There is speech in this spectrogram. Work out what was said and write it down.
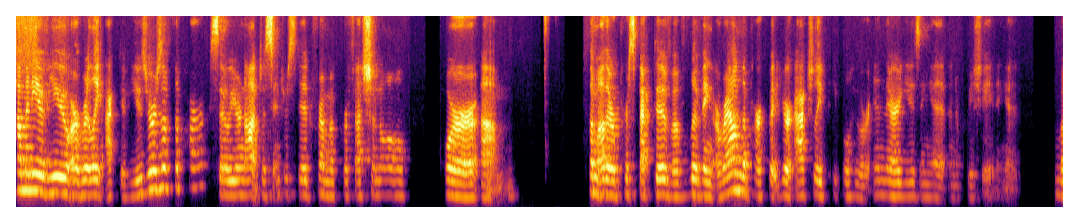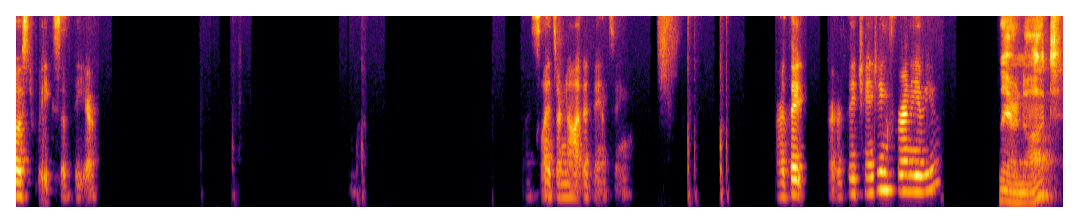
how many of you are really active users of the park. So you're not just interested from a professional or um, some other perspective of living around the park, but you're actually people who are in there using it and appreciating it most weeks of the year. slides are not advancing. Are they are they changing for any of you? They are not.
